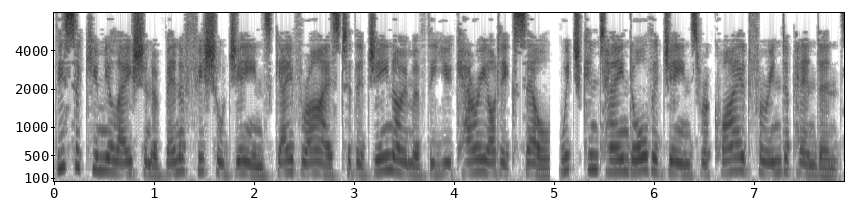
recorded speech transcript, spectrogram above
This accumulation of beneficial genes gave rise to the genome of the eukaryotic cell, which contained all the genes required for independence.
